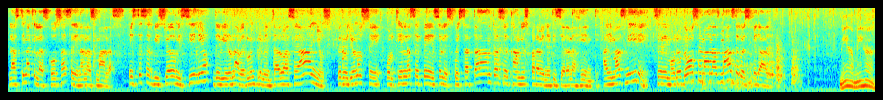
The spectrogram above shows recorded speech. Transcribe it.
Lástima que las cosas se den a las malas. Este servicio a domicilio debieron haberlo implementado hace años, pero yo no sé por qué en la CPS les cuesta tanto hacer cambios para beneficiar a la gente. Además, miren, se demoró dos semanas más de lo esperado. Mija, mija,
